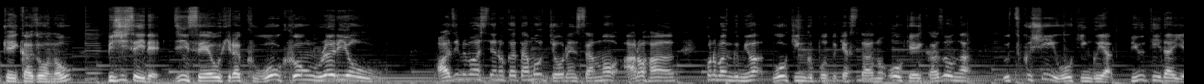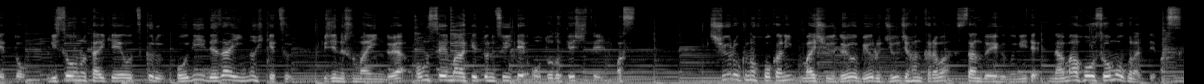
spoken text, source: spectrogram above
OK 画像の美姿勢で人生を開くウォークオンラディオはじめましての方も常連さんもアロハこの番組はウォーキングポッドキャスターの OK 画像が美しいウォーキングやビューティーダイエット、理想の体型を作るボディデザインの秘訣、ビジネスマインドや音声マーケットについてお届けしています。収録の他に毎週土曜日夜10時半からはスタンド F にて生放送も行っています。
